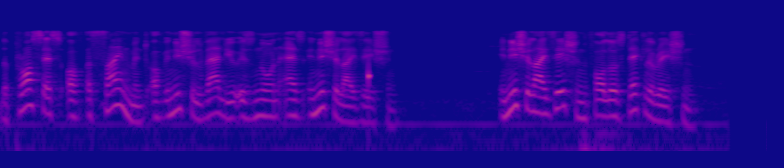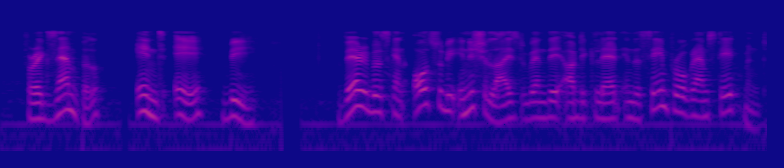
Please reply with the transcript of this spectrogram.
The process of assignment of initial value is known as initialization. Initialization follows declaration. For example, int a, b. Variables can also be initialized when they are declared in the same program statement.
